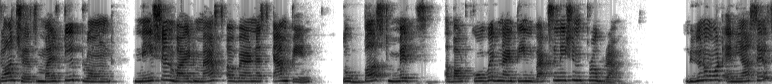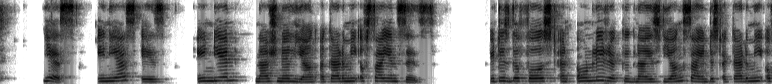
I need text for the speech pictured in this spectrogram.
launches multi-pronged nationwide mass awareness campaign to bust myths about COVID-19 vaccination program. Do you know what INYAS is? Yes, INYAS is Indian National Young Academy of Sciences. It is the first and only recognized Young Scientist Academy of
